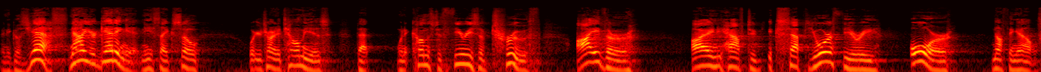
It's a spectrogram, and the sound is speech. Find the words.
And he goes yes now you're getting it. And he's like so what you're trying to tell me is that when it comes to theories of truth, either I have to accept your theory or nothing else.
